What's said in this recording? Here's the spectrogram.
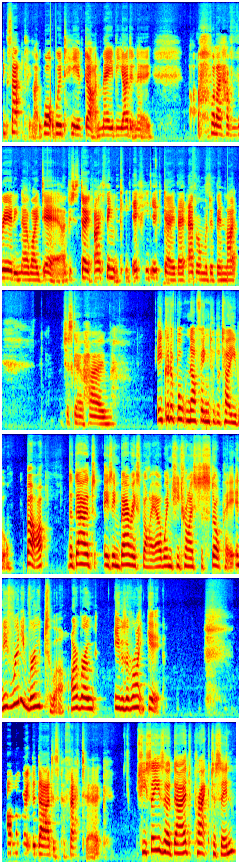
exactly. Like, what would he have done? Maybe, I don't know, well, I have really no idea. I just don't. I think if he did go, that everyone would have been like, just go home. He could have brought nothing to the table. But the dad is embarrassed by her when she tries to stop it, and he's really rude to her. I wrote, he was a right git. Oh, I wrote the dad is pathetic. She sees her dad practicing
